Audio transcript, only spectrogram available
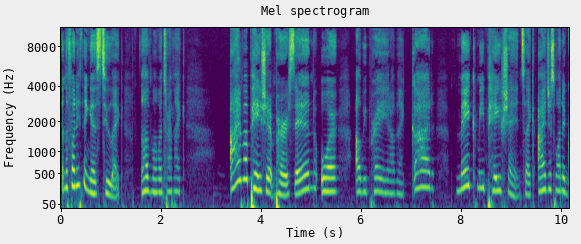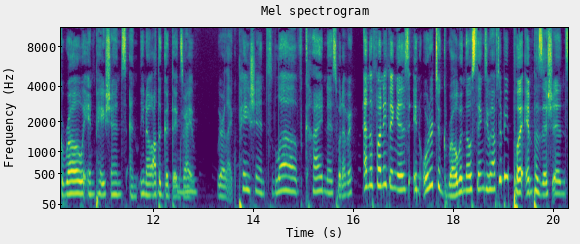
And the funny thing is, too, like, I'll have moments where I'm like, I'm a patient person, or I'll be praying and I'll be like, God, make me patient. Like, I just want to grow in patience and, you know, all the good things, right? Mhm. we're like patience, love, kindness, whatever. And the funny thing is, in order to grow in those things, you have to be put in positions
